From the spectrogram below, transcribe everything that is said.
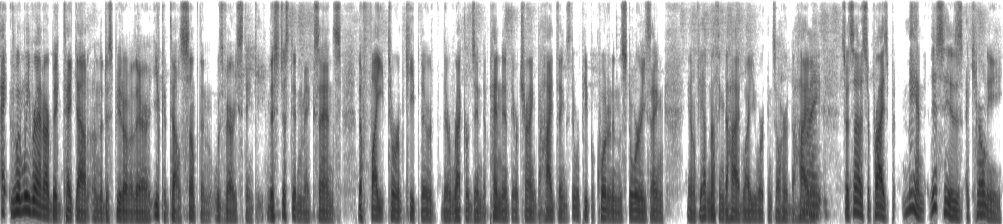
I, when we ran our big takeout on the dispute over there, you could tell something was very stinky. This just didn't make sense. The fight to keep their their records independent, they were trying to hide things. There were people quoted in the story saying, you know, if you have nothing to hide, why are you working so hard to hide it? So it's not a surprise. But man, this is a county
